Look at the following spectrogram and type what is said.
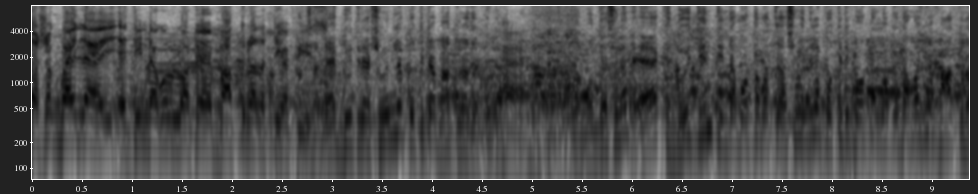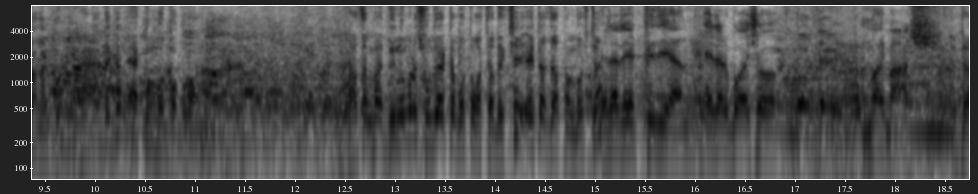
দর্শক ভাই লাই এই তিনটা গরু লটে বাহাত্তর হাজার টাকা পিস এক দুই তিন একসঙ্গে নিলে প্রতিটা বাহাত্তর হাজার করে। হ্যাঁ। বন্ধুরা শুনেন এক দুই তিন তিনটা বক্তা বাচ্চা একসঙ্গে নিলে প্রতিটি বক্তার লটের দাম আসবে বাহাত্তর হাজার করে। হ্যাঁ। দেখেন এক নম্বর বক্তা। হাসান ভাই দুই নম্বরে সুন্দর একটা বক্তা বাচ্চা দেখছি। এটা জাতমান বয়সটা? এটা রেড ফিজিয়ান এটার বয়সও নয় মাস। এটা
